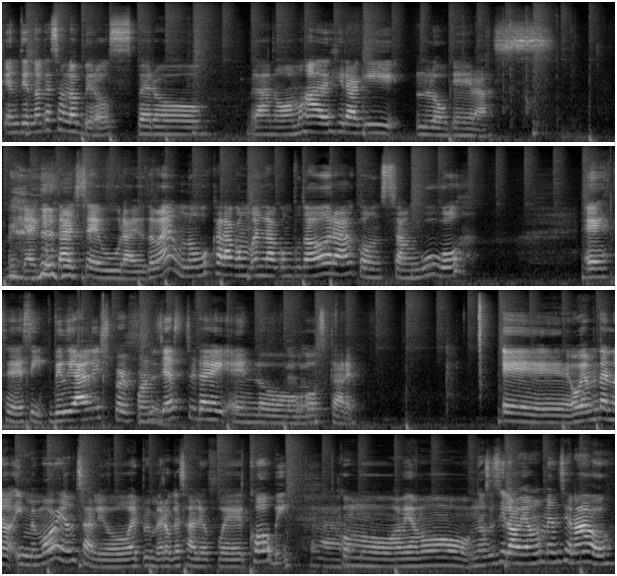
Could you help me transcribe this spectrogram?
Entiendo que son los Beatles, pero ¿verdad? no vamos a decir aquí lo que eras. Porque hay que estar segura. Yo te veo, uno busca la en la computadora con San Google. Este, sí, Billie Eilish performed Sí. yesterday en los los- Oscars. Eh, obviamente en los In Memoriam salió, el primero que salió fue Kobe. Claro. Como habíamos, no sé si lo habíamos mencionado,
